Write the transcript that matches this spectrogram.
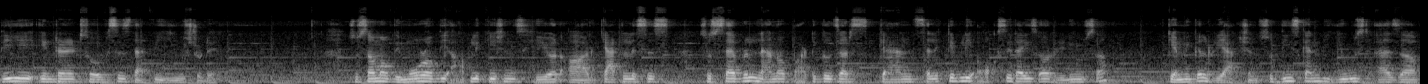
the internet services that we use today so some of the more of the applications here are catalysis. So several nanoparticles are can selectively oxidize or reduce a chemical reaction. So these can be used as a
